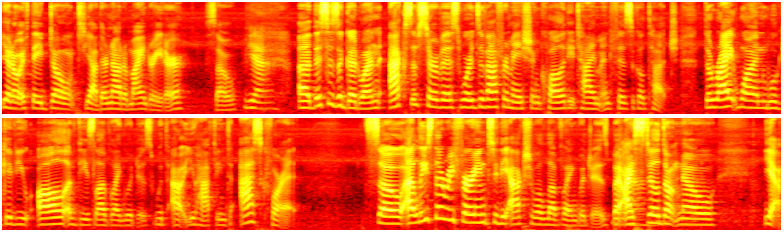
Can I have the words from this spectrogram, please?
you know, if they don't, yeah, they're not a mind reader. So yeah, uh, this is a good one. Acts of service, words of affirmation, quality time, and physical touch. The right one will give you all of these love languages without you having to ask for it. So at least they're referring to the actual love languages, but I still don't know. Yeah,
